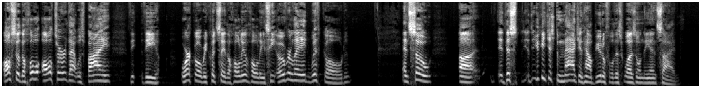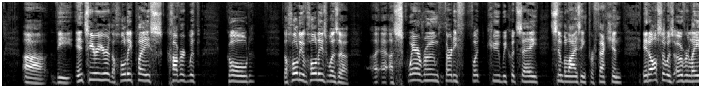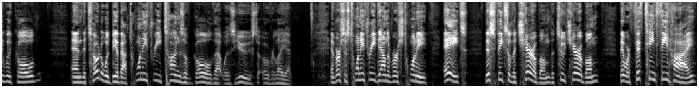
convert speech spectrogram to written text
also the whole altar that was by the, the oracle, we could say the Holy of Holies, he overlaid with gold. And so, uh, this, you can just imagine how beautiful this was on the inside. Uh, the interior, the holy place covered with gold. The Holy of Holies was a, a, a square room, 30 foot cube, we could say, symbolizing perfection. It also was overlaid with gold, and the total would be about 23 tons of gold that was used to overlay it. In verses 23 down to verse 28, this speaks of the cherubim, the two cherubim. They were 15 feet high,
